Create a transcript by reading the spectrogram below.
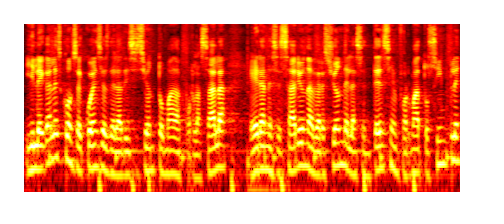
y legales consecuencias de la decisión tomada por la sala, era necesaria una versión de la sentencia en formato simple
